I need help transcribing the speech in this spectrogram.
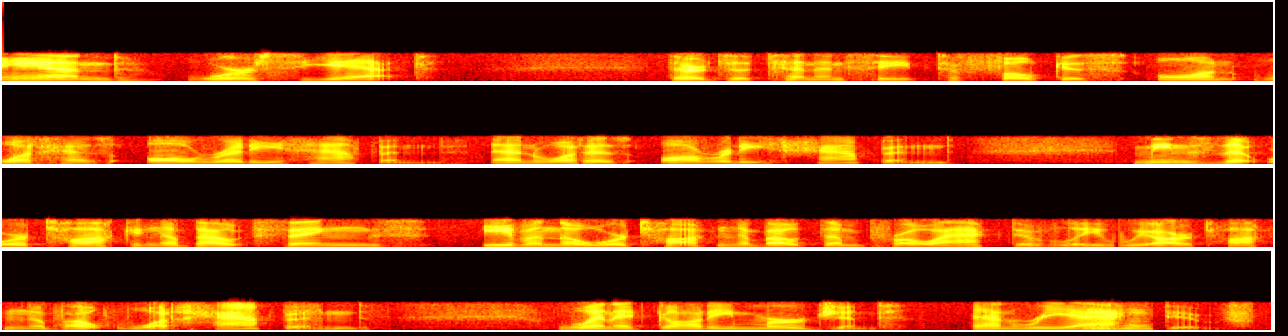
and worse yet, there's a tendency to focus on what has already happened. And what has already happened means that we're talking about things, even though we're talking about them proactively, we are talking about what happened when it got emergent and reactive. Mm-hmm.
